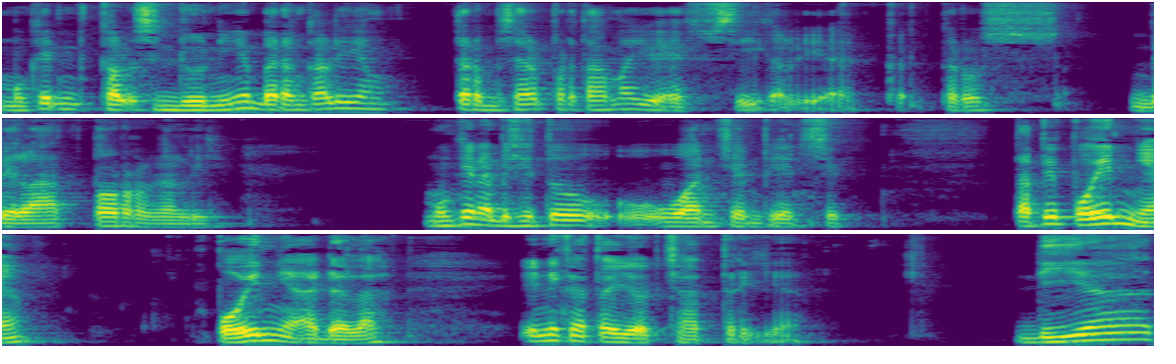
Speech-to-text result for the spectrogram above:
Mungkin kalau sedunia barangkali yang terbesar pertama UFC kali ya. Terus Bellator kali. Mungkin habis itu One Championship. Tapi poinnya, poinnya adalah ini kata Yot ya. Dia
